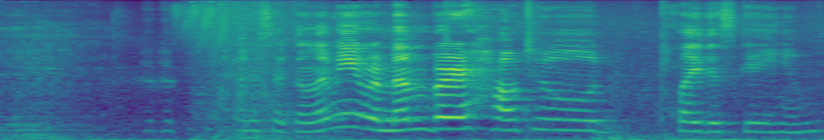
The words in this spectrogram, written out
Wait a second. Let me remember how to play this game.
